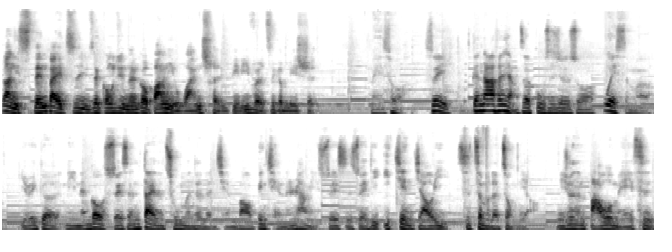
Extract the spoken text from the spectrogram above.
让你 stand by 之余，这工具能够帮你完成 deliver 这个 mission。没错，所以跟大家分享这个故事，就是说为什么有一个你能够随身带着出门的冷钱包，并且能让你随时随地一键交易是这么的重要，你就能把握每一次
